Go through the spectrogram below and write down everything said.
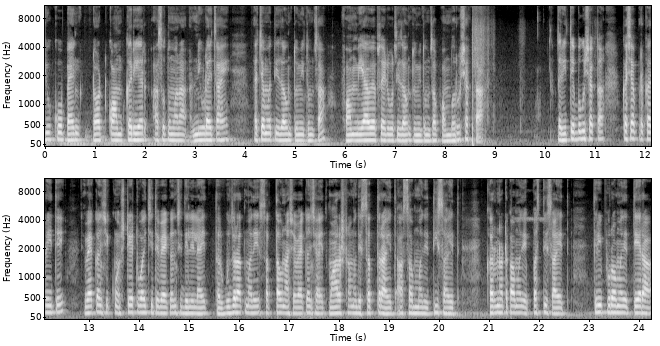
ग्युको बँक डॉट कॉम करिअर असं तुम्हाला निवडायचं आहे. त्याच्यामध्ये जाऊन तुम्ही तुमचा फॉर्म या वेबसाईटवरती जाऊन तुम्ही तुमचा फॉर्म भरू शकता. तर इथे बघू शकता कशा प्रकारे इथे वॅकन्सी को स्टेट वाईज इथे वॅकन्सी दिलेल्या आहेत. तर गुजरातमध्ये सत्तावन्न अशा वॅकन्सी आहेत. महाराष्ट्रामध्ये सत्तर आहेत. आसाममध्ये तीस आहेत. कर्नाटकामध्ये पस्तीस आहेत. त्रिपुरामध्ये तेरा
